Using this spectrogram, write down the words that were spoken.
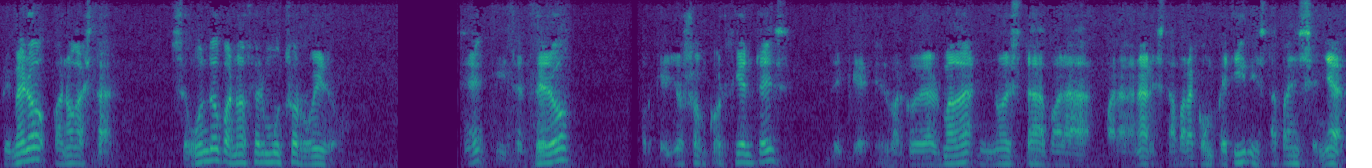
primero, para no gastar. Segundo, para no hacer mucho ruido ¿eh? Y tercero, porque ellos son conscientes de que el barco de la Armada no está para, para ganar, está para competir y está para enseñar.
